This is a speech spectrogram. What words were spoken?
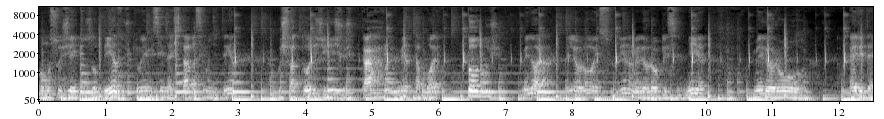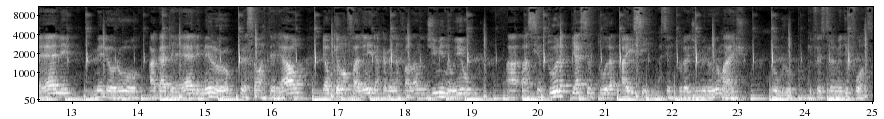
como sujeitos obesos, que o MC ainda estava acima de 30, os fatores de riscos cardiometabólicos todos melhoraram. Melhorou a insulina, melhorou a glicemia, melhorou LDL, melhorou HDL, melhorou pressão arterial. É o que eu não falei, né? acabei não falando, diminuiu a, a cintura e a cintura, aí sim, a cintura diminuiu mais no grupo que fez treinamento de força.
